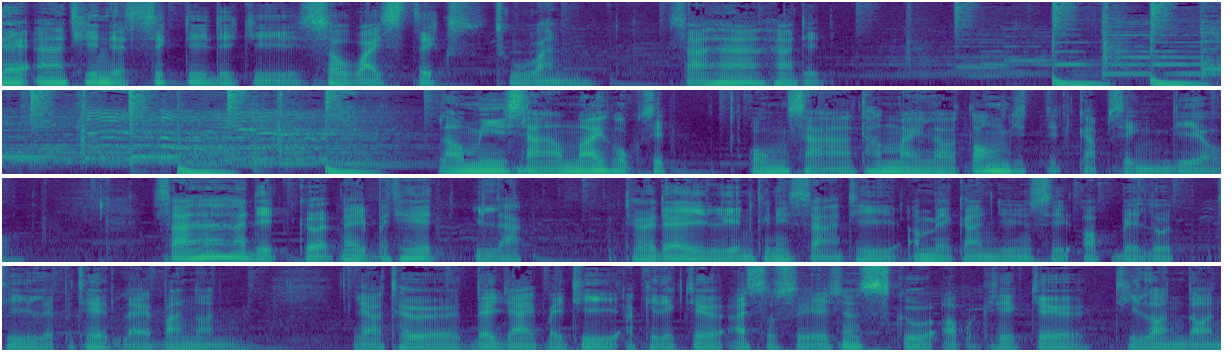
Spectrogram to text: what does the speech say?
There are 360 degrees so why sticks to one ซาฮาฮาดิดเรามี 360 องศาทำไมเราต้องยึดติดกับสิ่งเดียวซาฮาฮาดิดเกิดในประเทศอิรัก เธอได้เรียนคณิตศาสตร์ที่อเมริกัน University of Beirut ที่ประเทศเลบานอน แล้วเธอได้ย้ายไปที่ Architecture Association School of Architecture ที่ลอนดอน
